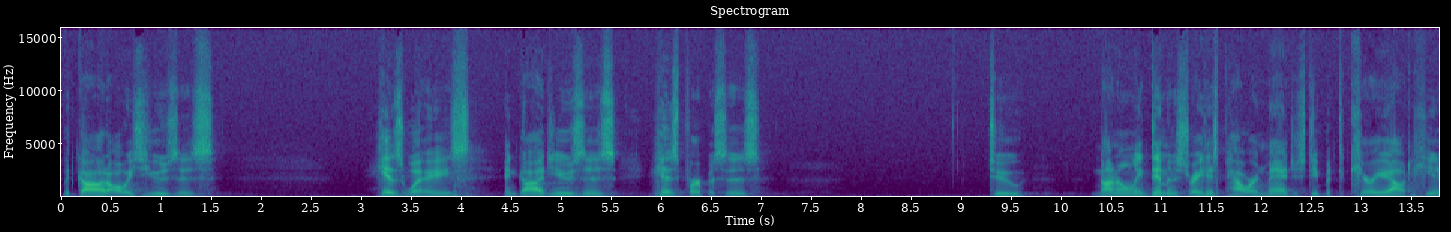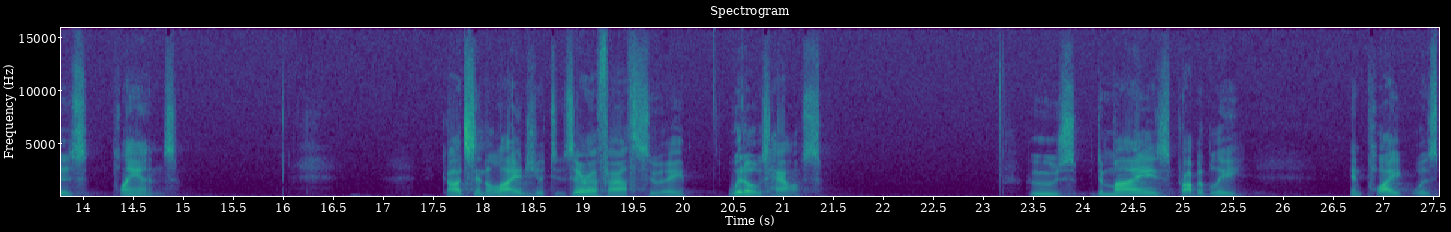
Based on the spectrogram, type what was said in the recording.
But God always uses His ways, and God uses His purposes to not only demonstrate His power and majesty, but to carry out His plans. God sent Elijah to Zarephath to a widow's house, whose demise probably and plight was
